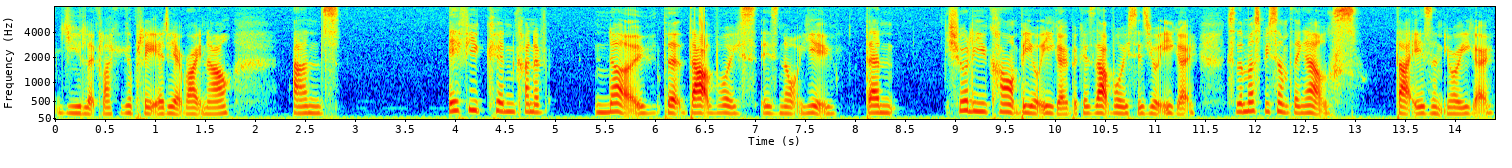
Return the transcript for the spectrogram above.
you look like a complete idiot right now. And if you can kind of know that that voice is not you then surely you can't be your ego because that voice is your ego. So there must be something else that isn't your ego.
